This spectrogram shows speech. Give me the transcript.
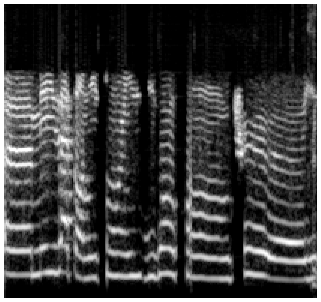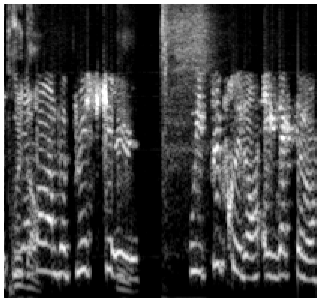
Euh, mais ils attendent, ils sont, ils, disons, ils sont plus, euh, ils, ils attendent un peu plus que, oui, plus prudents, exactement.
